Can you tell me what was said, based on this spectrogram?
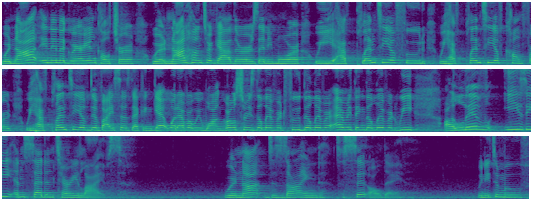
We're not in an agrarian culture. We're not hunter gatherers anymore. We have plenty of food. We have plenty of comfort. We have plenty of devices that can get whatever we want groceries delivered, food delivered, everything delivered. We live easy and sedentary lives. We're not designed to sit all day. We need to move,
